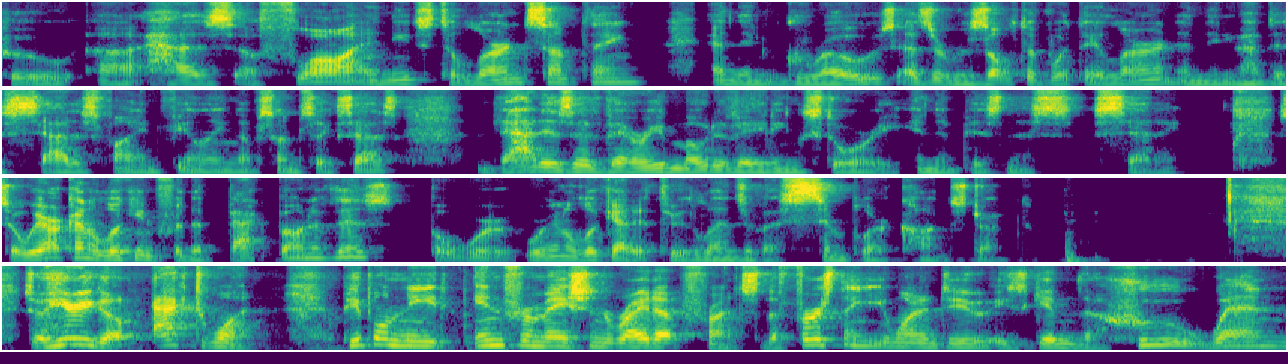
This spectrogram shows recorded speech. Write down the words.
who uh, has a flaw and needs to learn something and then grows as a result of what they learn. And then you have this satisfying feeling of some success. That is a very motivating story in a business setting. So we are kind of looking for the backbone of this, but we're, we're going to look at it through the lens of a simpler construct. So here you go. Act one. People need information right up front. So the first thing you want to do is give them the who, when,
